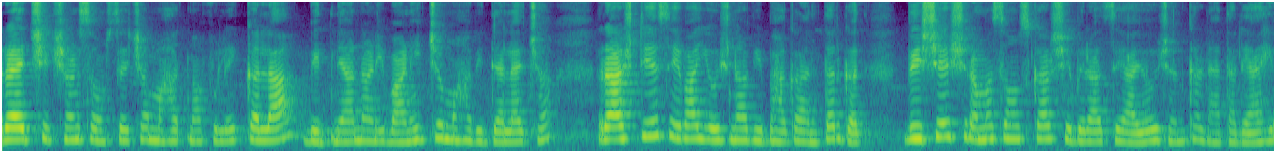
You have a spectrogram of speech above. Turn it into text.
रयत शिक्षण संस्थेच्या महात्मा फुले कला विज्ञान आणि वाणिज्य महाविद्यालयाच्या राष्ट्रीय सेवा योजना विभागाअंतर्गत विशेष श्रमसंस्कार शिबिराचे आयोजन करण्यात आले आहे.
